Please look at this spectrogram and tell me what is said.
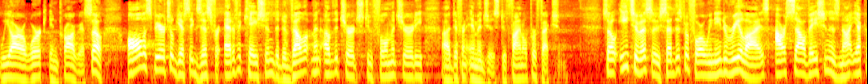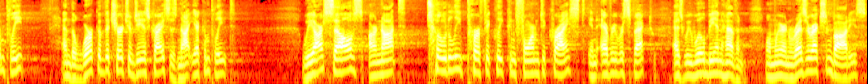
We are a work in progress. So, all the spiritual gifts exist for edification, the development of the church to full maturity, uh, different images, to final perfection. So each of us, we've said this before, we need to realize our salvation is not yet complete, and the work of the church of Jesus Christ is not yet complete. We ourselves are not totally, perfectly conformed to Christ in every respect, as we will be in heaven when we're in resurrection bodies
